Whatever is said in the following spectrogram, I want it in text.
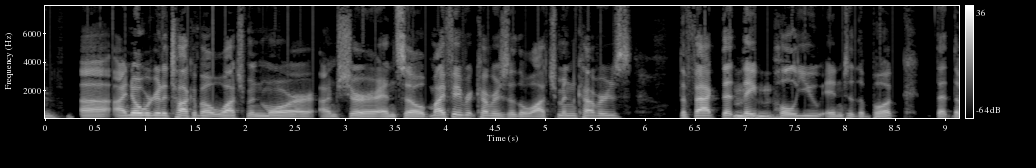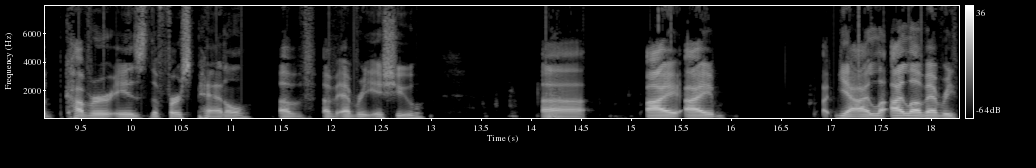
uh, I know we're going to talk about Watchmen more, I'm sure. And so my favorite covers are the Watchmen covers. The fact that mm-hmm. they pull you into the book, that the cover is the first panel of of every issue. Uh, I I yeah, I lo- I love every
